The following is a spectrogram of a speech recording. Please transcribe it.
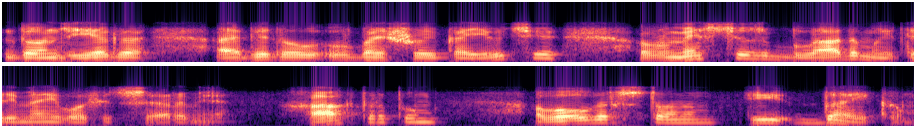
Дон Диего обедал в большой каюте вместе с Бладом и тремя его офицерами – Хакторпом, Волверстоном и Дайком.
